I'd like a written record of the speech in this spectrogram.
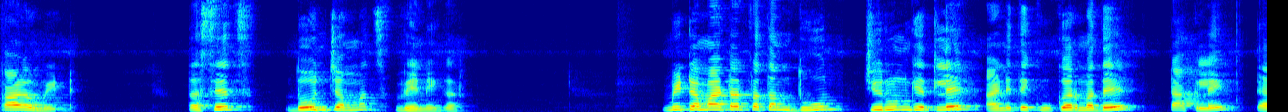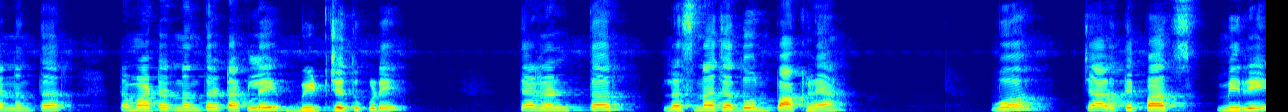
काळं मीठ तसेच दोन चम्मच व्हेनेगर. मी टमाटर प्रथम धुवून चिरून घेतले आणि ते कुकरमध्ये टाकले. त्यानंतर टमाटरनंतर टाकले बीटचे तुकडे. त्यानंतर लसणाच्या दोन पाकळ्या व चार ते पाच मिरे.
